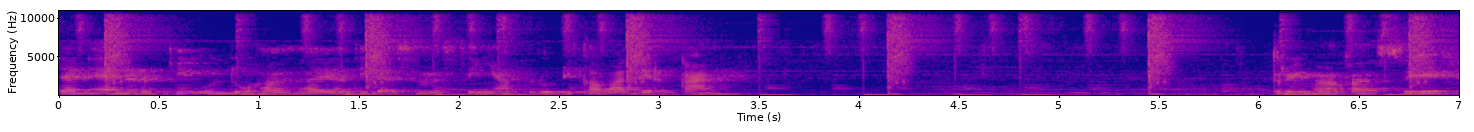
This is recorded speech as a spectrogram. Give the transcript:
dan energi untuk hal-hal yang tidak semestinya perlu dikhawatirkan. Terima kasih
